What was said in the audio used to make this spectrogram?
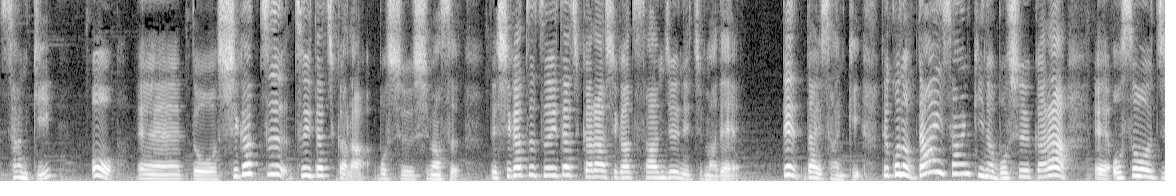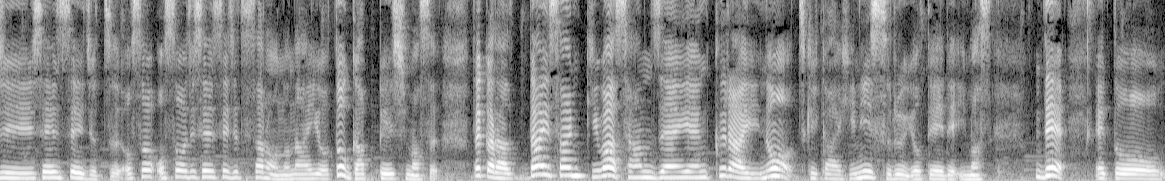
3期を、えー、と4月1日から募集します。で4月1日から4月30日まで。で第3期。でこの第3期の募集から、えー、お掃除先生術おそお掃除先生術サロンの内容と合併します。だから第3期は3000円くらいの月会費にする予定でいます。で、えっと、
